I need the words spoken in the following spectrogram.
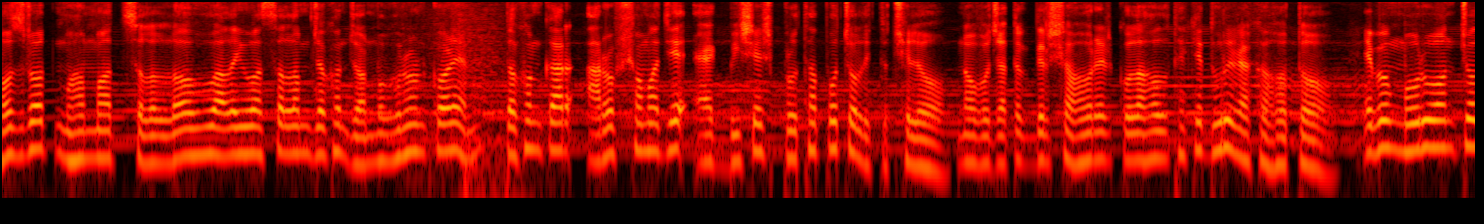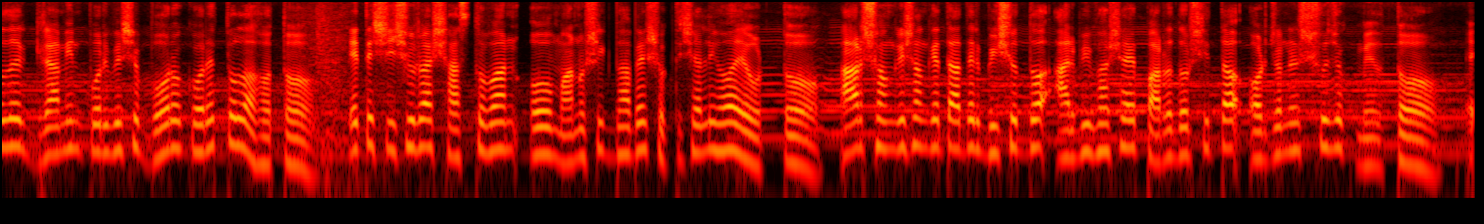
হজরত মুহাম্মদ সাল্লু আলহিউসাল্লাম যখন জন্মগ্রহণ করেন, তখনকার আরব সমাজে এক বিশেষ প্রথা প্রচলিত ছিল। নবজাতকদের শহরের কোলাহল থেকে দূরে রাখা হতো এবং মরু অঞ্চলের গ্রামীণ পরিবেশে বড় করে তোলা হতো। এতে শিশুরা স্বাস্থ্যবান ও মানসিকভাবে শক্তিশালী হয়ে উঠত। আর সঙ্গে সঙ্গে তাদের বিশুদ্ধ আরবি ভাষায় পারদর্শিতা অর্জনের সুযোগ মিলত।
